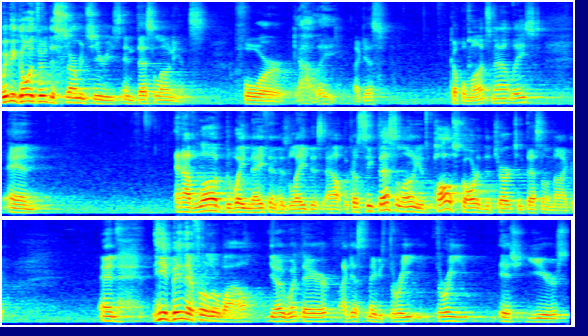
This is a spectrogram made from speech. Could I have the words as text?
we've been going through this sermon series in Thessalonians for, golly, I guess a couple months now at least. And, and I've loved the way Nathan has laid this out because, see, Thessalonians, Paul started the church in Thessalonica. And he had been there for a little while. You know, he went there, I guess, maybe three, three ish years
